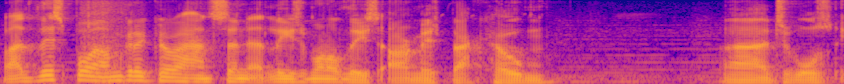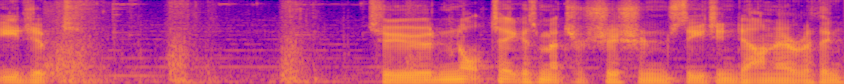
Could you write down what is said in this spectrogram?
But at this point, I'm going to go ahead and send at least one of these armies back home uh, towards Egypt to not take as much attrition sieging down everything.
